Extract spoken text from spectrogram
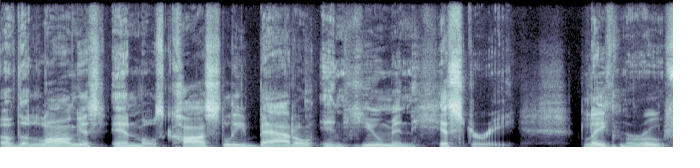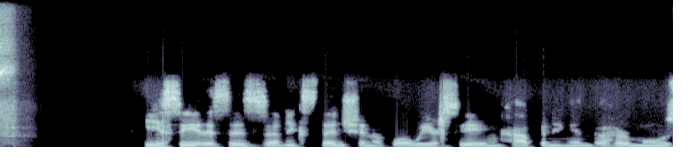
of the longest and most costly battle in human history. Laith Marouf. You see, this is an extension of what we are seeing happening in the Hormuz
